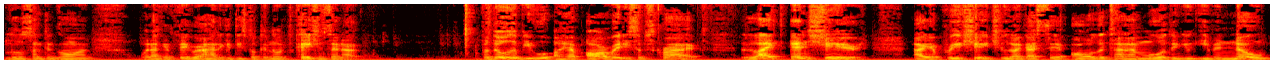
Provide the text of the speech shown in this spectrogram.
little something going, when I can figure out how to get these fucking notifications sent out. For those of you who have already subscribed, liked, and shared, I appreciate you, like I said all the time, more than you even know.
